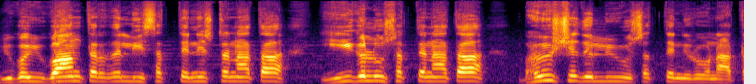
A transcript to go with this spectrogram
ಯುಗ ಯುಗಾಂತರದಲ್ಲಿ ಸತ್ಯನಿಷ್ಠನಾಥ ಈಗಲೂ ಸತ್ಯನಾಥ ಭವಿಷ್ಯದಲ್ಲಿಯೂ ಸತ್ಯ ನಿರೋನಾಥ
